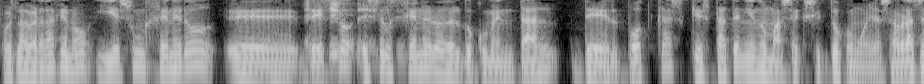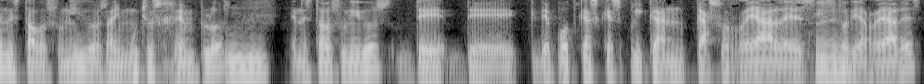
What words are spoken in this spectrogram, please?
Pues la verdad que no. Y es un género, eh, de Existe, hecho, es el existe. género del documental, del podcast, que está teniendo más éxito, como ya sabrás, en Estados Unidos. Hay muchos ejemplos en Estados Unidos de, de, de podcasts que explican casos reales, Sí. historias reales,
